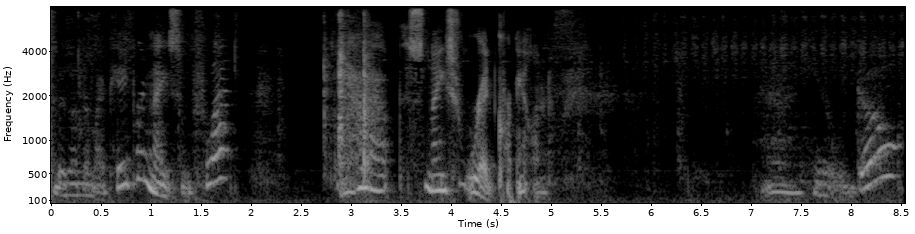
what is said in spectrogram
Put it under my paper, nice and flat. And how about this nice red crayon? And here we go.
